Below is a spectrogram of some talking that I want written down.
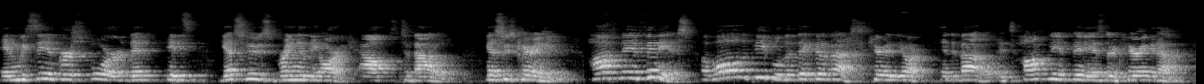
And we see in verse 4 that it's, guess who's bringing the ark out to battle? Guess who's carrying it? Hophni and Phinehas. Of all the people that they could have asked to carry the ark into battle, it's Hophni and Phinehas that are carrying it out.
